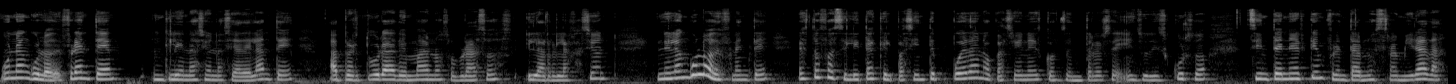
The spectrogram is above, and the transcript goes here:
Un ángulo de frente, inclinación hacia adelante, apertura de manos o brazos y la relajación. En el ángulo de frente, esto facilita que el paciente pueda en ocasiones concentrarse en su discurso sin tener que enfrentar nuestra mirada.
